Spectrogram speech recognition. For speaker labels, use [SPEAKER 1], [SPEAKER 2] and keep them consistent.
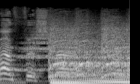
[SPEAKER 1] Memphis, man.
